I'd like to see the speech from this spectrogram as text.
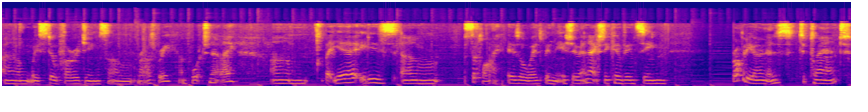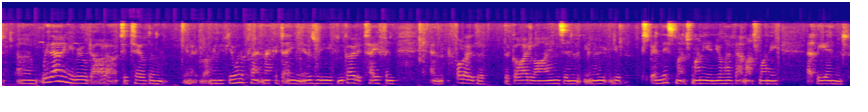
Um, we're still foraging some raspberry, unfortunately. Um, but yeah, it is um, supply has always been the issue, and actually convincing property owners to plant um, without any real data to tell them, you know, I mean, if you want to plant macadamias, well, you can go to TAFE and, and follow the, the guidelines, and you know, you spend this much money and you'll have that much money at the end.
